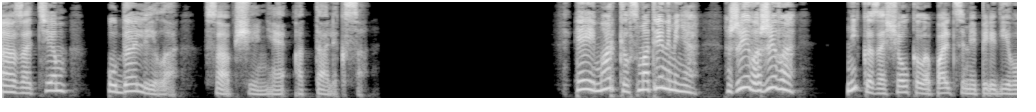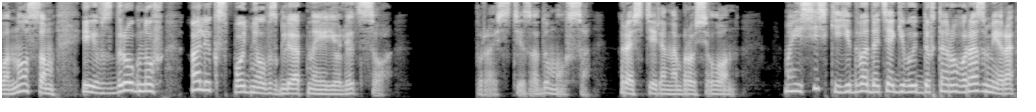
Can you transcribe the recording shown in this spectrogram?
а затем удалила сообщение от Алекса. «Эй, Маркел, смотри на меня! Живо, живо!» Ника защелкала пальцами перед его носом, и, вздрогнув, Алекс поднял взгляд на ее лицо. «Прости, задумался», — растерянно бросил он. «Мои сиськи едва дотягивают до второго размера,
